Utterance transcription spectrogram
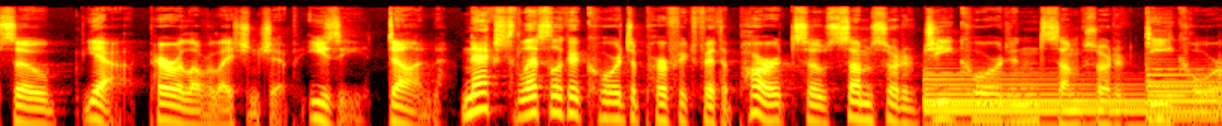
So, yeah, parallel relationship. Easy. Done. Next, let's look at chords a perfect fifth apart, so some sort of G chord and some sort of D chord.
